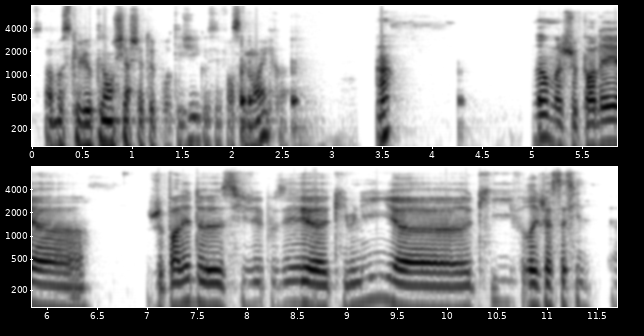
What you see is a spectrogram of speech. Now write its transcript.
C'est pas parce que le clan cherche à te protéger que c'est forcément elle, quoi. Non, moi je parlais, euh... je parlais de si j'ai épousé euh, Kimli, euh... qui il faudrait que j'assassine. Euh...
